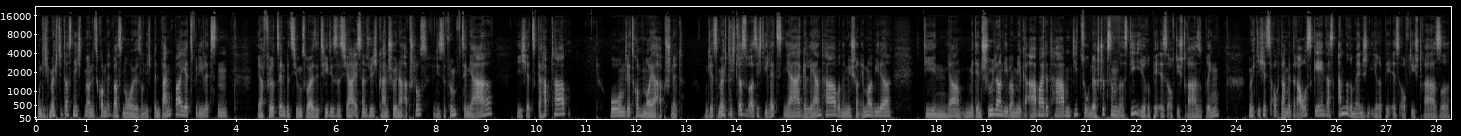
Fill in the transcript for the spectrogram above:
und ich möchte das nicht mehr und jetzt kommt etwas Neues und ich bin dankbar jetzt für die letzten ja 14 beziehungsweise Ziel dieses Jahr ist natürlich kein schöner Abschluss für diese 15 Jahre, die ich jetzt gehabt habe und jetzt kommt ein neuer Abschnitt. Und jetzt möchte okay. ich das, was ich die letzten Jahre gelernt habe, nämlich schon immer wieder den, ja, mit den Schülern, die bei mir gearbeitet haben, die zu unterstützen, dass die ihre PS auf die Straße bringen, möchte ich jetzt auch damit rausgehen, dass andere Menschen ihre PS auf die Straße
